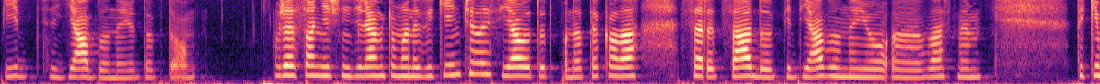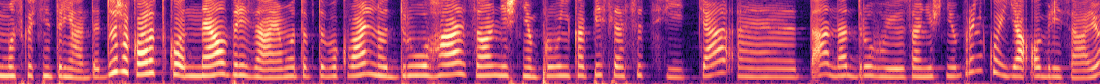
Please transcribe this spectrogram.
під яблунею. Тобто вже сонячні ділянки в мене закінчились, я отут понатикала серед саду під яблуною, е, власне, такі мускусні троянди. Дуже коротко не обрізаємо, тобто буквально друга зовнішня брунька після суцвіття, е, та над другою зовнішньою брунькою я обрізаю.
